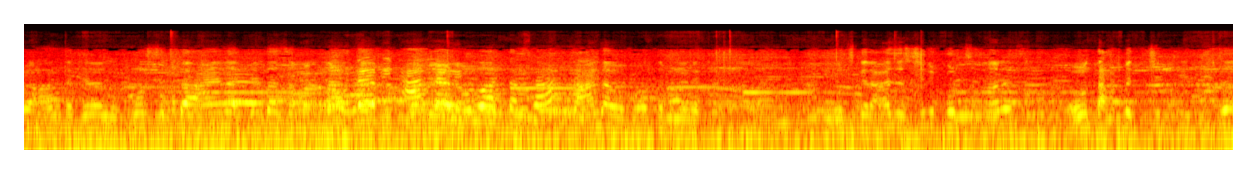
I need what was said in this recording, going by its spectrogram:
وعندك هنا الكرسي بتاعها هنا كده زي ما إحنا ده بيتعلق ويتوضى صح؟ بيتعلق ويتوضى من هنا كده. بس كده عايز تشيلي كرسي خالص؟ لو انت حبيت تشيل كده.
